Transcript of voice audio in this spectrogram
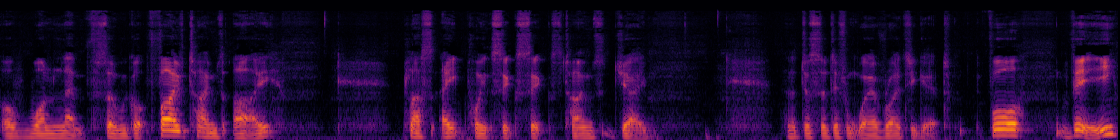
of one length. So we've got 5 times i plus 8.66 times j. That's just a different way of writing it. For v,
